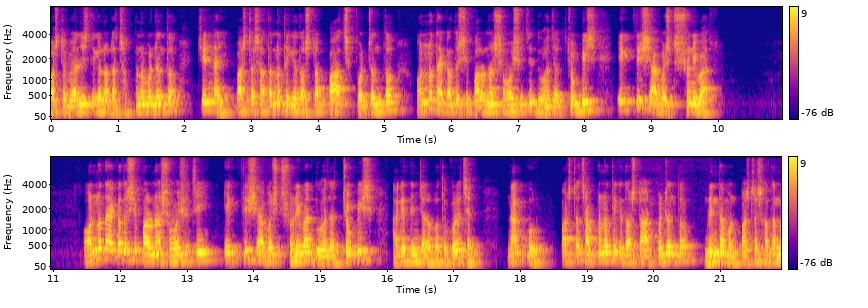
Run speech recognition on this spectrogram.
পাঁচটা বিয়াল্লিশ থেকে নটা ছাপ্পান্ন পর্যন্ত, চেন্নাই পাঁচটা সাতান্ন থেকে দশটা পাঁচ পর্যন্ত অন্নদা একাদশী পালনার সময়সূচি দু হাজার চব্বিশ, একত্রিশে আগস্ট শনিবার। অন্নদা একাদশী পালনার সময়সূচি একত্রিশে আগস্ট শনিবার দু হাজার চব্বিশ, আগের দিন যারা ব্রত করেছেন। নাগপুর পাঁচটা ছাপ্পান্ন থেকে দশটা আট পর্যন্ত, বৃন্দাবন পাঁচটা সাতান্ন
